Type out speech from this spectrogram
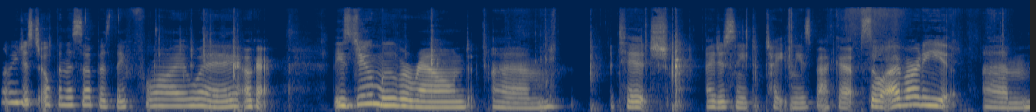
Let me just open this up as they fly away. Okay. These do move around um, a titch. I just need to tighten these back up. So I've already um,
